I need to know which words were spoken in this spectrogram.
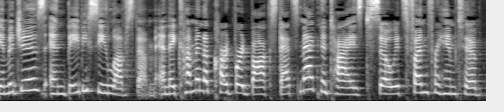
images, and Baby C loves them. And they come in a cardboard box that's magnetized, so it's fun for him to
